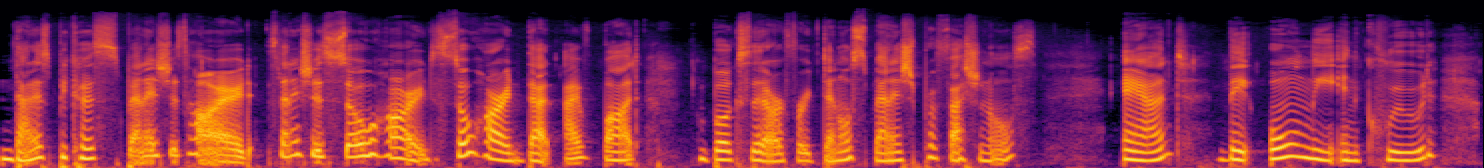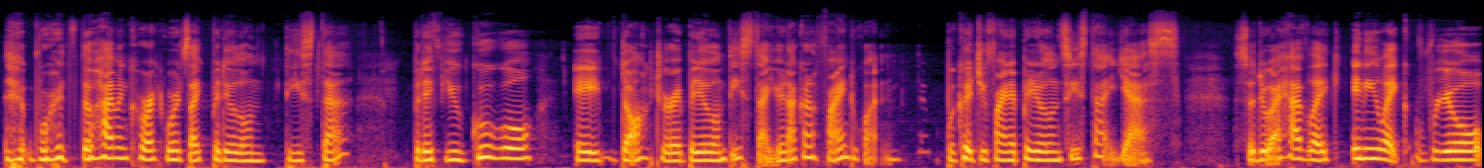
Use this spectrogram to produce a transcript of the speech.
That is because Spanish is hard. Spanish is so hard, so hard that I've bought books that are for dental Spanish professionals and they only include words, they'll have incorrect words like periodontista but if you Google a doctor, a periodontista, you're not going to find one. But could you find a periodoncista? Yes. So do I have like any like real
